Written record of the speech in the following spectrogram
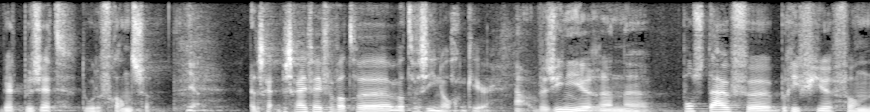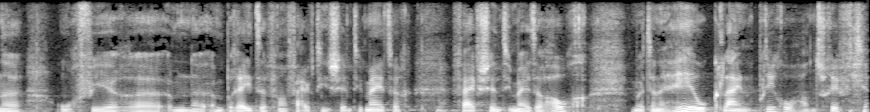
werd bezet door de Fransen. Ja. Beschrijf, even wat we, wat we zien nog een keer. Nou, we zien hier een eh postduifbriefje van eh, ongeveer eh, een, een breedte van 15 centimeter, Ja. 5 centimeter hoog, met een heel klein priegelhandschrift. Ja.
